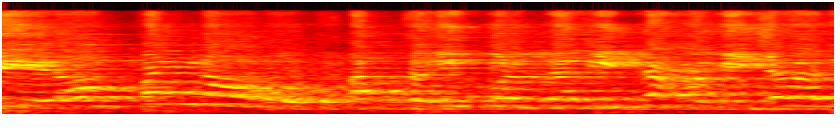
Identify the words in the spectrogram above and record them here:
टेढ़ापन ना हो, अत-तरीकुल लदी ला विजाद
